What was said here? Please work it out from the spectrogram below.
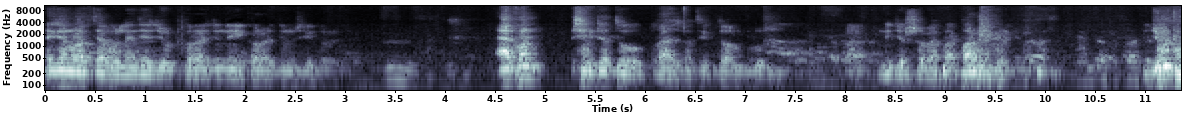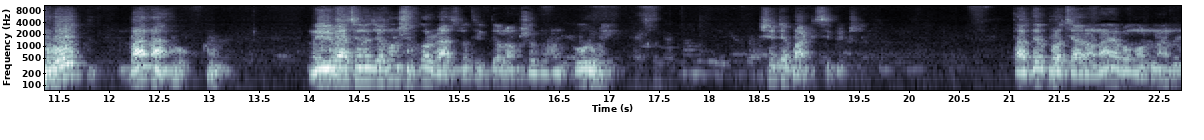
একজন বক্তা বললেন যে জোট করার জন্য এই করার জন্য সেই করার জন্য। এখন সেটা তো রাজনৈতিক দলগুলোর আহ, নিজস্ব ব্যাপার, পারস্পরিক ব্যাপার। জোট হোক বা না হোক, নির্বাচনে যখন সকল রাজনৈতিক দল অংশগ্রহণ করবে, সেটা পার্টিসিপেটরি তাদের প্রচারণা এবং অন্যান্য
